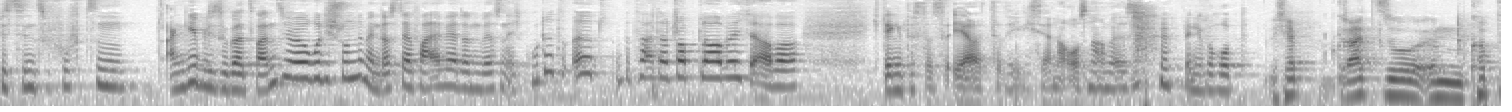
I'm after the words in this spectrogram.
bis hin zu 15 angeblich sogar 20 Euro die Stunde. Wenn das der Fall wäre, dann wäre es ein echt guter äh, bezahlter Job, glaube ich. Aber ich denke, dass das eher tatsächlich sehr eine Ausnahme ist, wenn überhaupt. Ich habe gerade so im Kopf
